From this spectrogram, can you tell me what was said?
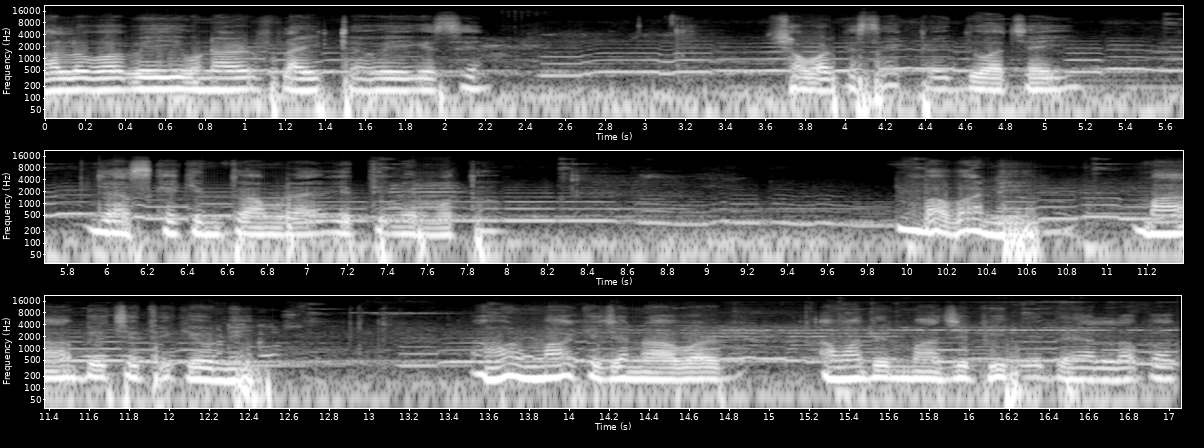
ভালোভাবেই ওনার ফ্লাইটটা হয়ে গেছে। সবার কাছে একটাই দোয়া চাই যে আজকে কিন্তু আমরা এতিমের মতো বাবা নেই, মা বেঁচে থেকেও নেই। আমার মাকে যেন আবার আমাদের মাঝে ফিরে দেয় আল্লাহ পাক,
